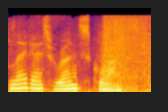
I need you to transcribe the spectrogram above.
Let us run squats.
